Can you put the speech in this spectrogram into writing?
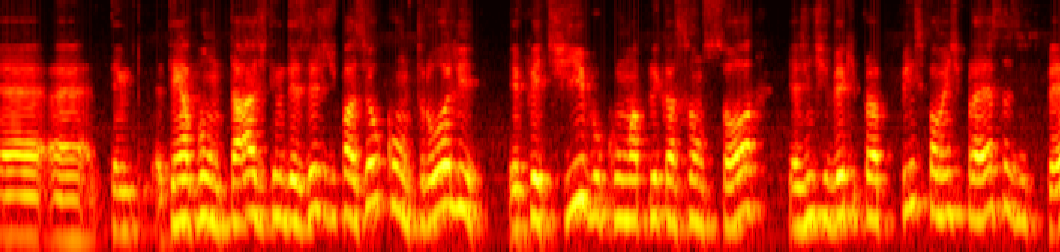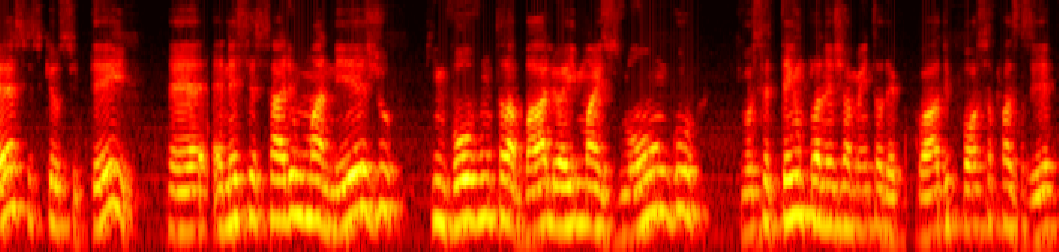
é, é, tem, tem a vontade, tem o desejo de fazer o controle efetivo com uma aplicação só, e a gente vê que, pra, principalmente para essas espécies que eu citei, é, é, necessário um manejo que envolva um trabalho aí mais longo, que você tenha um planejamento adequado e possa fazer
